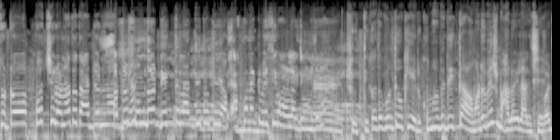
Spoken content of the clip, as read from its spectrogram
ছোট হচ্ছিল না তো তার জন্য এত সুন্দর দেখতে লাগছে তোকে। এখন একটু বেশি ভালো লাগছে মনে হচ্ছে সত্যি কথা বলতে ওকে এরকম ভাবে দেখতে আমারও বেশ ভালোই লাগছে বাট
